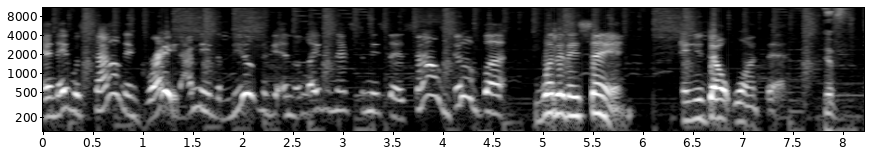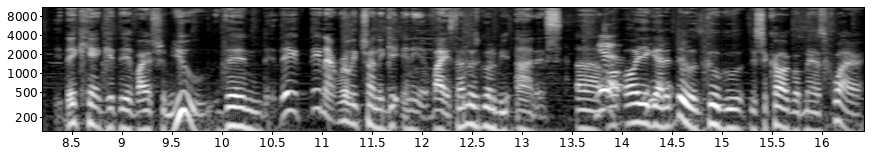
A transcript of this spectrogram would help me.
and they were sounding great. I mean, the music and the lady next to me said, sounds good, but what are they saying? and you don't want that. If they can't get the advice from you, then they, they're not really trying to get any advice. I'm just going to be honest. Uh, yeah. all, all, you got to do is Google the Chicago Mass Choir.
